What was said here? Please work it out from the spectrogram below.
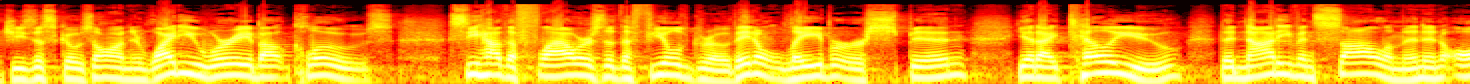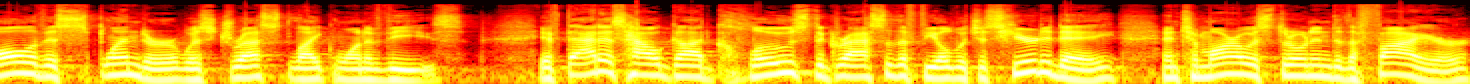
Jesus goes on, and why do you worry about clothes? See how the flowers of the field grow. They don't labor or spin. Yet I tell you that not even Solomon in all of his splendor was dressed like one of these. if that is how God clothes the grass of the field, which is here today, and tomorrow is thrown into the fire,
